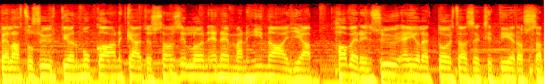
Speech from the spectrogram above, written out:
Pelastusyhtiön mukaan käytössä on silloin enemmän hinaajia. Haverin syy ei ole toistaiseksi tiedossa.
